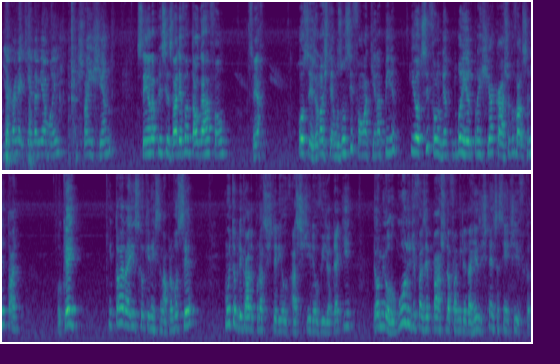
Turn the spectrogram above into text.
e a canequinha da minha mãe está enchendo sem ela precisar levantar o garrafão, certo? Ou seja, nós temos um sifão aqui na pia e outro sifão dentro do banheiro para encher a caixa do vaso sanitário. Ok? Então era isso que eu queria ensinar para você. Muito obrigado por assistirem, assistirem o vídeo até aqui. Eu me orgulho de fazer parte da família da Resistência Científica.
